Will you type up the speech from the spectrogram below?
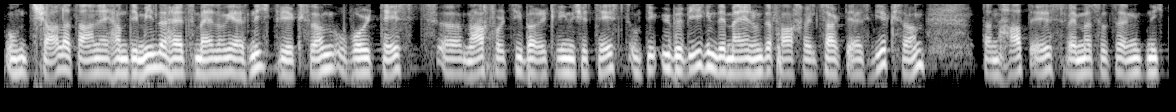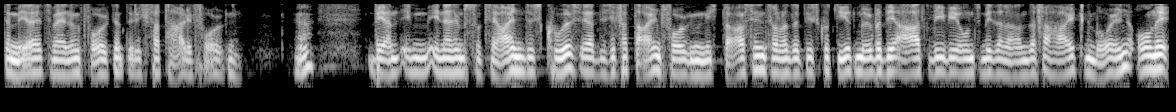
Und Scharlatane haben die Minderheitsmeinung, er ist nicht wirksam, obwohl Tests, äh, nachvollziehbare klinische Tests und die überwiegende Meinung der Fachwelt sagt, er ist wirksam, dann hat es, wenn man sozusagen nicht der Mehrheitsmeinung folgt, natürlich fatale Folgen. Ja? Während im, in einem sozialen Diskurs ja diese fatalen Folgen nicht da sind, sondern da diskutiert man über die Art, wie wir uns miteinander verhalten wollen, ohne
